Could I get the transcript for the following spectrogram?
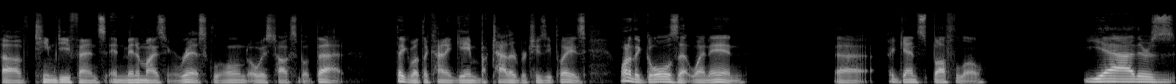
of team defense and minimizing risk. Lalonde always talks about that. Think about the kind of game Tyler Bertuzzi plays. One of the goals that went in uh, against Buffalo. Yeah, there's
